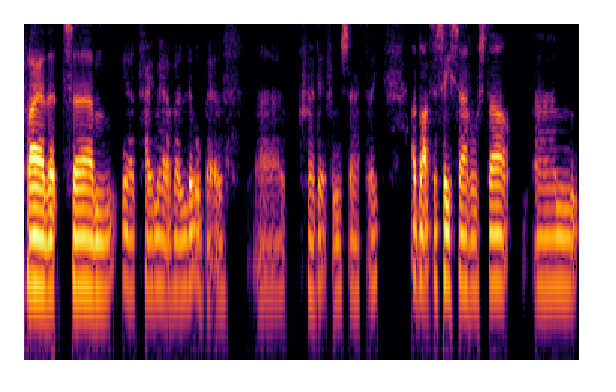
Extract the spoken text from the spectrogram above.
player that um, you know came out of a little bit of uh, credit from Saturday. I'd like to see Saville start. Um,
